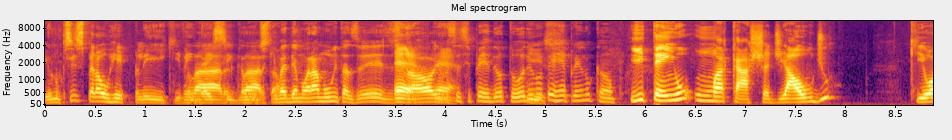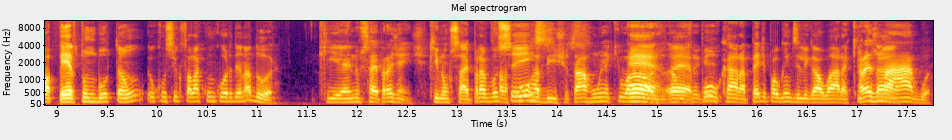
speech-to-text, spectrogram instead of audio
Eu não preciso esperar o replay que vem 10 Claro, segundos. claro, que vai demorar muitas vezes É, tal, é. e você se perdeu todo e não Isso. tem replay no campo. E tenho uma caixa de áudio que eu aperto um botão, eu consigo falar com o coordenador. Que aí não sai pra gente. Que não sai pra Fala, vocês. Porra, bicho, tá ruim aqui o é, áudio, tá, é, pô, quê. cara, pede pra alguém desligar o ar aqui. Traz tá- uma água.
